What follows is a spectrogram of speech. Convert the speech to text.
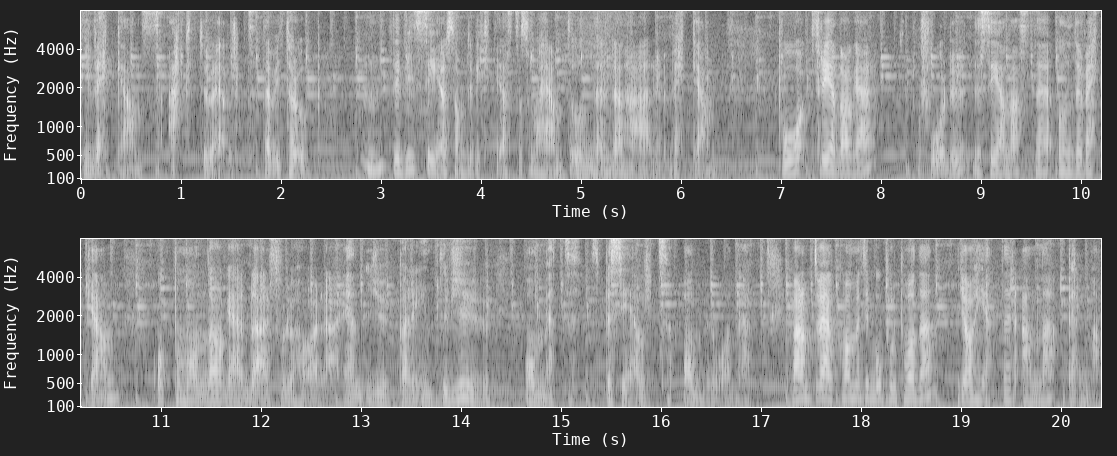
i veckans Aktuellt, där vi tar upp mm, det vi ser som det viktigaste som har hänt under den här veckan. På fredagar då får du det senaste under veckan och på måndagar där får du höra en djupare intervju om ett speciellt område. Varmt välkommen till Bopolpodden. Jag heter Anna Bellman.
